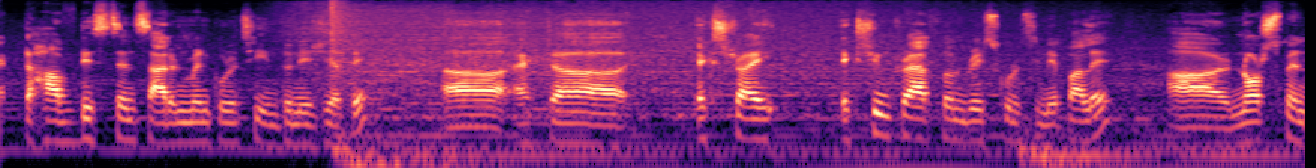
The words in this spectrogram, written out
একটা হাফ ডিস্টেন্স আয়রনম্যান করেছি ইন্দোনেশিয়াতে। একটা এক্সট্রা এক্সট্রিম ট্রায়াথলন রেস করেছি নেপালে। আর নর্সম্যান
